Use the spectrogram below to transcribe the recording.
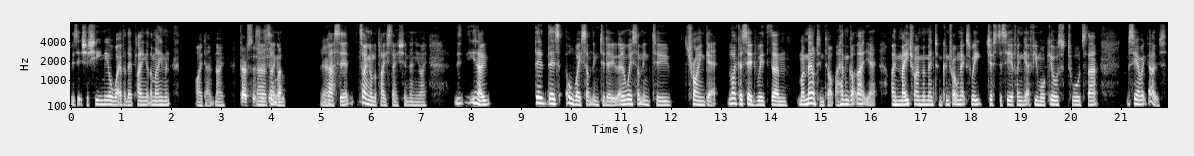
is it Shishimi or whatever they're playing at the moment? I don't know. Ghost of Uh, something on- Yeah. That's it. Something on the PlayStation, anyway. You know, there, there's always something to do and always something to try and get. Like I said with um, my mountaintop, I haven't got that yet. I may try momentum control next week just to see if I can get a few more kills towards that. See how it goes.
